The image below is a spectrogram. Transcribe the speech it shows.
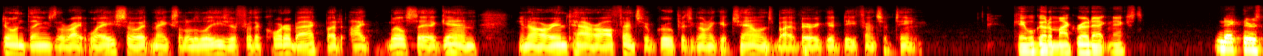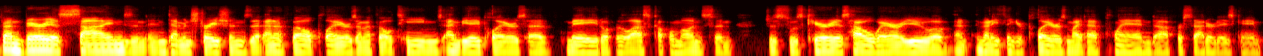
doing things the right way. So it makes it a little easier for the quarterback. But I will say again, you know, our entire offensive group is going to get challenged by a very good defensive team. Okay, we'll go to Mike Rodak next. Nick, there's been various signs and, and, demonstrations that NFL players, NFL teams, NBA players have made over the last couple months, and just was curious how aware are you of, of anything your players might have planned uh, for Saturday's game?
